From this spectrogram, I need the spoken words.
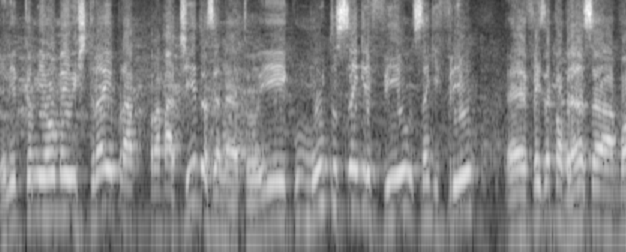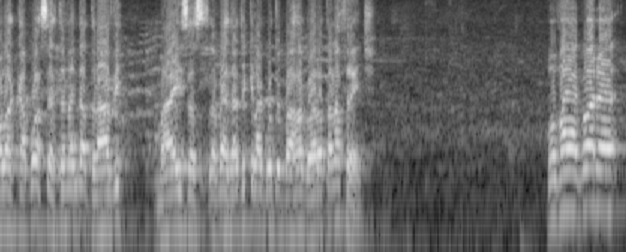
Ele caminhou meio estranho para a batida, Zé Neto, e com muito sangue frio, sangue frio, é, fez a cobrança, a bola acabou acertando ainda a trave, mas a, a verdade é que Lagoa do Barro agora está na frente. Bom, vai agora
